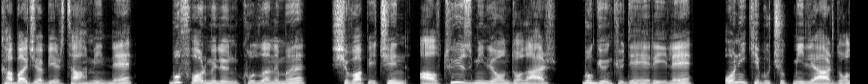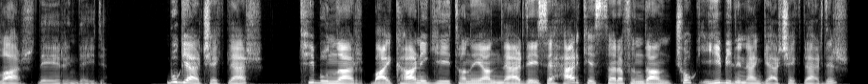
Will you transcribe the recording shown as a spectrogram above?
kabaca bir tahminle bu formülün kullanımı Schwab için 600 milyon dolar, bugünkü değeriyle 12,5 milyar dolar değerindeydi. Bu gerçekler ki bunlar Bay Carnegie'yi tanıyan neredeyse herkes tarafından çok iyi bilinen gerçeklerdir.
